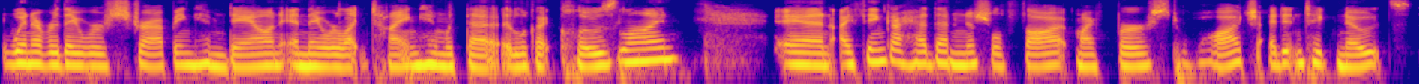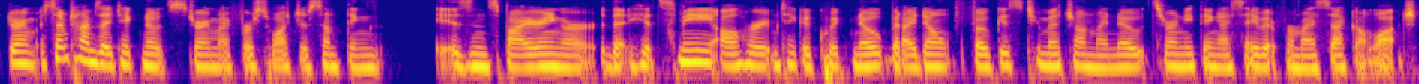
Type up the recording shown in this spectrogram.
whenever they were strapping him down and they were like tying him with that, it looked like clothesline. And I think I had that initial thought my first watch. I didn't take notes during, sometimes I take notes during my first watch if something is inspiring or that hits me. I'll hurry up and take a quick note, but I don't focus too much on my notes or anything. I save it for my second watch.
